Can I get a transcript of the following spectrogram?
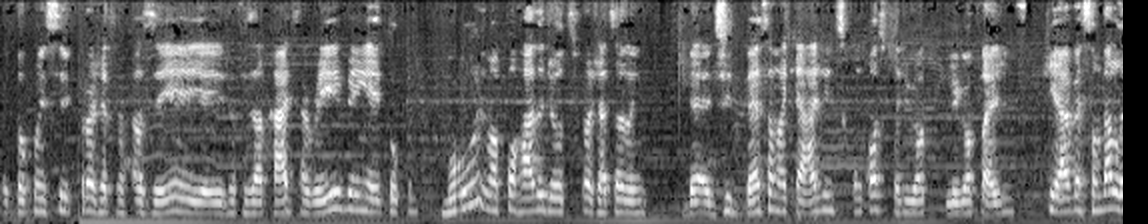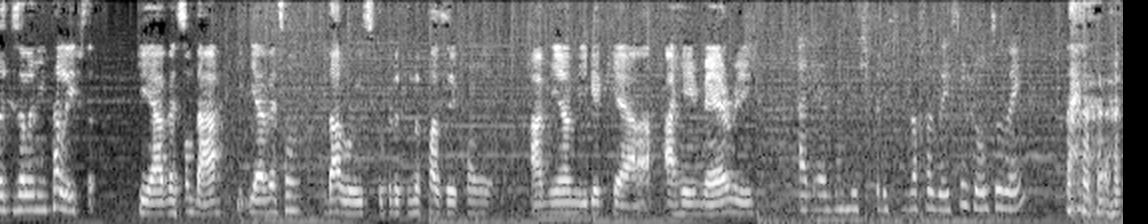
Eu tô com esse projeto para fazer, e aí já fiz a Caixa Raven, e aí tô com uma porrada de outros projetos além de, de, dessa maquiagem com cosplay de League of Legends, que é a versão da Lux Elementalista, que é a versão Dark e a versão da Luz que eu pretendo fazer com a minha amiga, que é a, a Hey Mary. Aliás, a gente precisa fazer isso juntos, hein?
